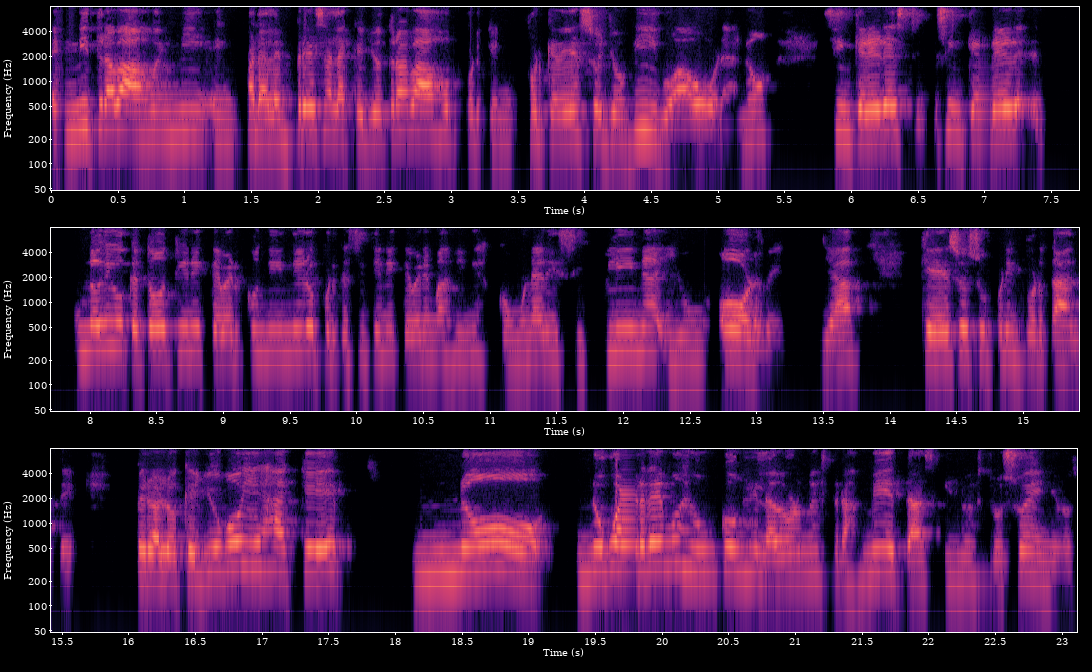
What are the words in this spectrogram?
en mi trabajo, en mi, para la empresa a la que yo trabajo, porque, porque de eso yo vivo ahora, ¿no? Sin querer, sin querer, no digo que todo tiene que ver con dinero, porque sí tiene que ver más bien es con una disciplina y un orden, ¿ya? Que eso es súper importante. Pero a lo que yo voy es a que no, no guardemos en un congelador nuestras metas y nuestros sueños.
